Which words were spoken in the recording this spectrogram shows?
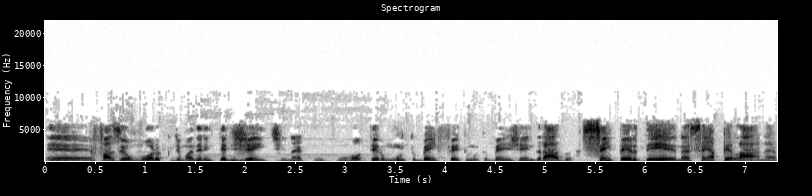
É fazer humor de maneira inteligente, né? Com, com um roteiro muito bem feito, muito bem engendrado, sem perder, né? Sem apelar, né?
